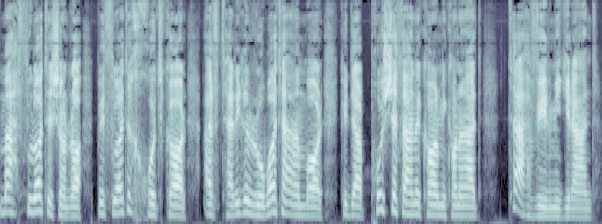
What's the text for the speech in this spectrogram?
محصولاتشان را به صورت خودکار از طریق ربات انبار که در پشت صحنه کار می کند تحویل می گیرند.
